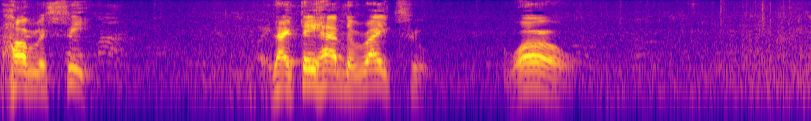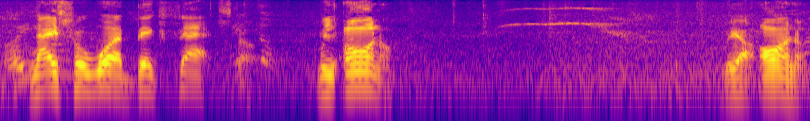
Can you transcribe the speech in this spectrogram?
her receipt. Like they have the right to. Whoa. Nice for what? Big facts, though. We on them. We are on them.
